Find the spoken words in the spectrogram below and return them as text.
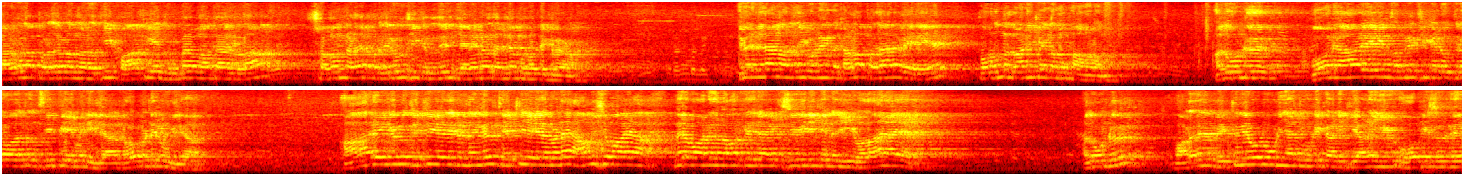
കള്ള പ്രചരണം നടത്തി പാർട്ടിയെ ദുർബലമാക്കാനുള്ള ശ്രമങ്ങളെ പ്രതിരോധിക്കുന്നതിൽ ജനങ്ങൾ തന്നെ മുന്നോട്ടേക്ക് വേണം. ഇവരെല്ലാം നടത്തിക്കൊണ്ടിരിക്കുന്ന കള്ള പ്രചാര പേരെ തുറന്നു കാണിക്കാൻ നമുക്കാവണം അതുകൊണ്ട് ഒരാളെയും സംരക്ഷിക്കേണ്ട ഉത്തരവാദിത്വം സി പി എമ്മിനില്ല ഗവൺമെന്റിനും ഇല്ല ആരെങ്കിലും തെറ്റ് ചെയ്തിട്ടുണ്ടെങ്കിൽ തെറ്റ് ചെയ്തവരുടെ ആവശ്യമായ നിലപാടുകൾ അവർക്കെതിരായിട്ട് സ്വീകരിക്കേണ്ട ചെയ്യും അതാരായാലും. അതുകൊണ്ട് വളരെ വ്യക്തതയോടുകൂടി ഞാൻ ചൂണ്ടിക്കാണിക്കുകയാണ് ഈ ഓഫീസിന്റെ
